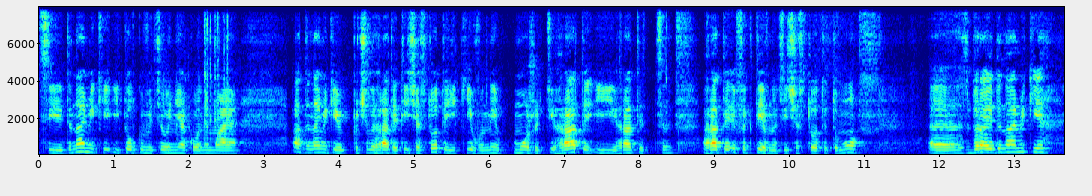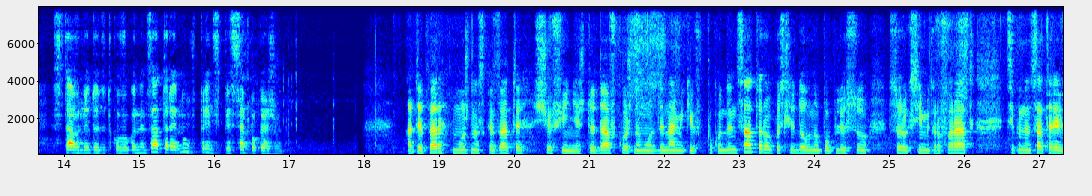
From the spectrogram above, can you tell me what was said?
ці динаміки, і толку від цього ніякого немає. А динаміки почали грати ті частоти, які вони можуть грати, і грати це грати ефективно ці частоти. Тому е, збираю динаміки, ставлю додатково конденсатори. Ну, в принципі, все покажу. А тепер можна сказати, що фініш. Додав кожному з динаміків по конденсатору, послідовно по плюсу 47 мікрофарад. Ці конденсатори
